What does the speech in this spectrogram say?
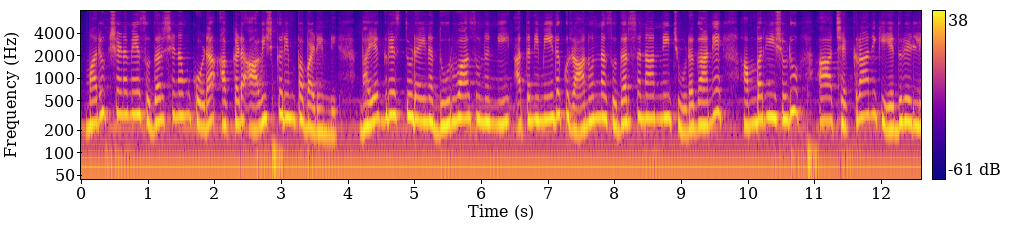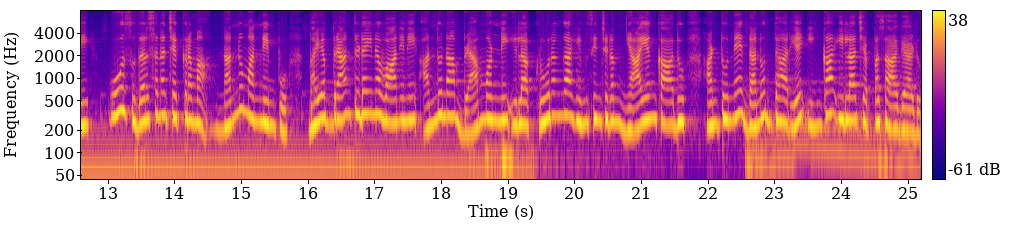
మరుక్షణమే సుదర్శనం కూడా అక్కడ ఆవిష్కరింపబడింది. భయగ్రస్తుడైన దూర్వాసుని అతని మీదకు రానున్న సుదర్శనాన్ని చూడగానే అంబరీషుడు ఆ చక్రానికి ఎదురెళ్ళి ఓ సుదర్శన చక్రమా నన్ను మన్నింపు. భయభ్రాంతుడైన వానిని అందున బ్రాహ్మణ్ణి ఇలా క్రూరంగా హింసించడం న్యాయం కాదు అంటూనే ధనుద్ధార్య ఇంకా ఇలా చెప్పసాగాడు.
